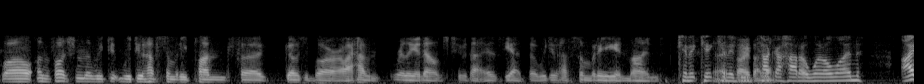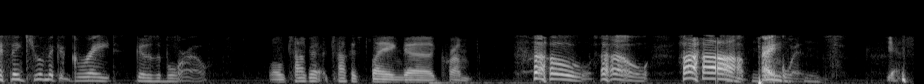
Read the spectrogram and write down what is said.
Well, unfortunately, we do we do have somebody planned for Gozaburo. I haven't really announced who that is yet, but we do have somebody in mind. Can it can, Uh, can it be about that. Takahata 101? I think he would make a great Gozaburo. Well, Taka Taka's playing uh, Crump. Oh oh ha ha penguins. Yes.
